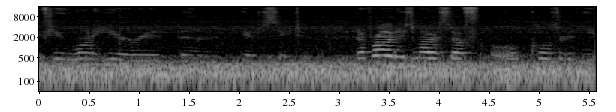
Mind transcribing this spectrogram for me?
if you want to hear it, then yeah, just stay tuned. And I'll probably do some other stuff uh, closer to the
